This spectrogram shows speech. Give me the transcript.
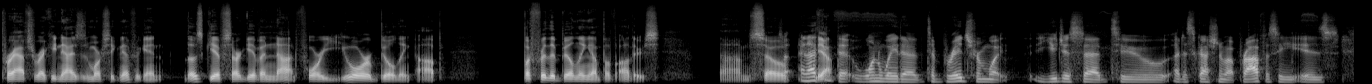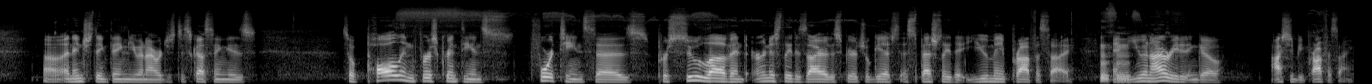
perhaps recognized as more significant, those gifts are given not for your building up, but for the building up of others. Um, so, so, and I yeah. think that one way to, to bridge from what you just said to a discussion about prophecy is uh, an interesting thing you and I were just discussing is so Paul in 1 Corinthians 14 says, Pursue love and earnestly desire the spiritual gifts, especially that you may prophesy. Mm-hmm. And you and I read it and go, I should be prophesying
